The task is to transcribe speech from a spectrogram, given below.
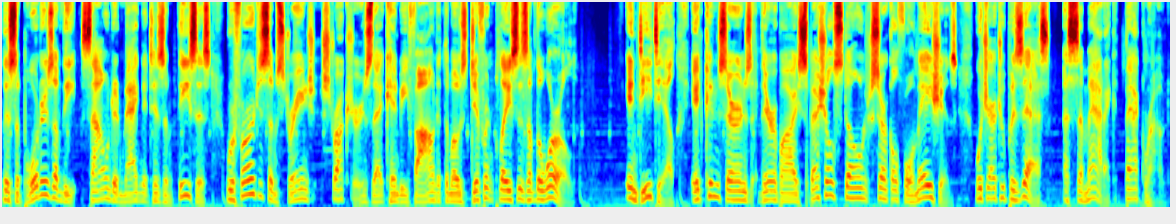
the supporters of the sound and magnetism thesis refer to some strange structures that can be found at the most different places of the world. In detail, it concerns thereby special stone circle formations which are to possess a cymatic background.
